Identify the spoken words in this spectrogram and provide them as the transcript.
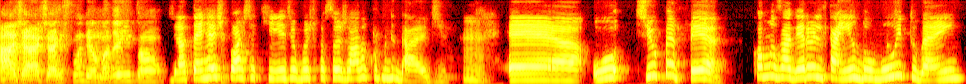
Ah, já, já respondeu. Manda aí, então. Já tem resposta aqui de algumas pessoas lá na comunidade. Hum. É, o tio PP, como zagueiro, ele está indo muito bem.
